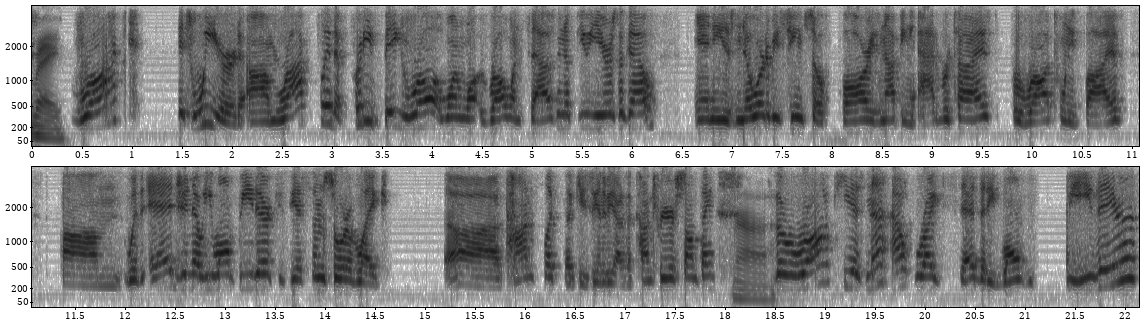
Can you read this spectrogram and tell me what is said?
Right. Rock, it's weird. Um, Rock played a pretty big role at one Raw 1000 a few years ago, and he is nowhere to be seen so far. He's not being advertised for Raw 25. Um, with Edge, I know he won't be there because he has some sort of like uh, conflict, like he's going to be out of the country or something. Ah. The Rock, he has not outright said that he won't be there,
